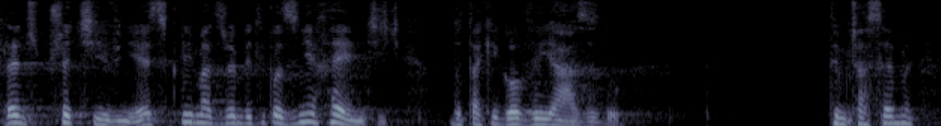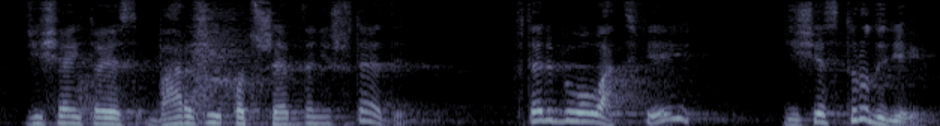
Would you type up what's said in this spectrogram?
wręcz przeciwnie, jest klimat, żeby tylko zniechęcić do takiego wyjazdu. Tymczasem dzisiaj to jest bardziej potrzebne niż wtedy. Wtedy było łatwiej, dziś jest trudniej.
